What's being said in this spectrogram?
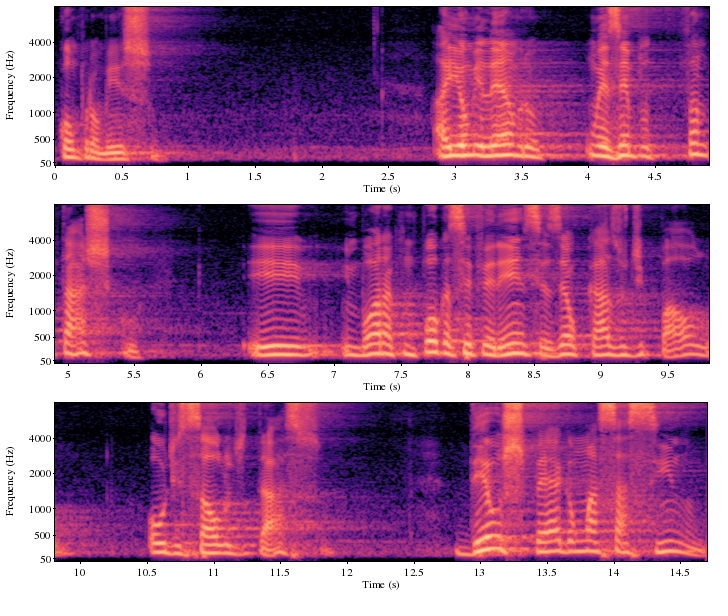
Compromisso. Aí eu me lembro um exemplo fantástico, e embora com poucas referências, é o caso de Paulo ou de Saulo de Tarso. Deus pega um assassino,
